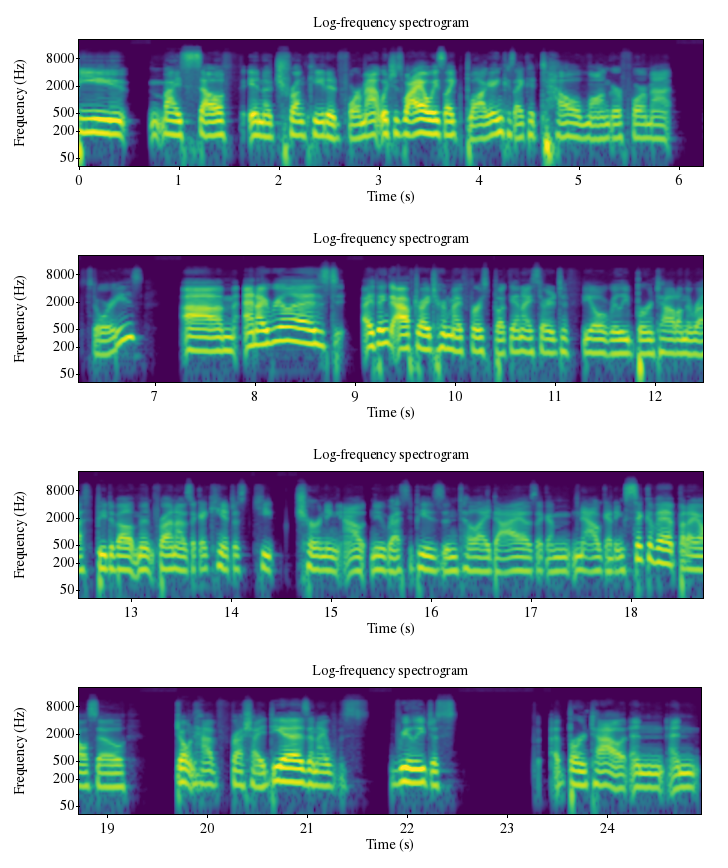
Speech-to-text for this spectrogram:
be myself in a truncated format, which is why I always liked blogging because I could tell longer format stories. Um, and I realized, I think after I turned my first book in, I started to feel really burnt out on the recipe development front. I was like, I can't just keep churning out new recipes until I die. I was like, I'm now getting sick of it, but I also don't have fresh ideas. And I was really just uh, burnt out and, and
